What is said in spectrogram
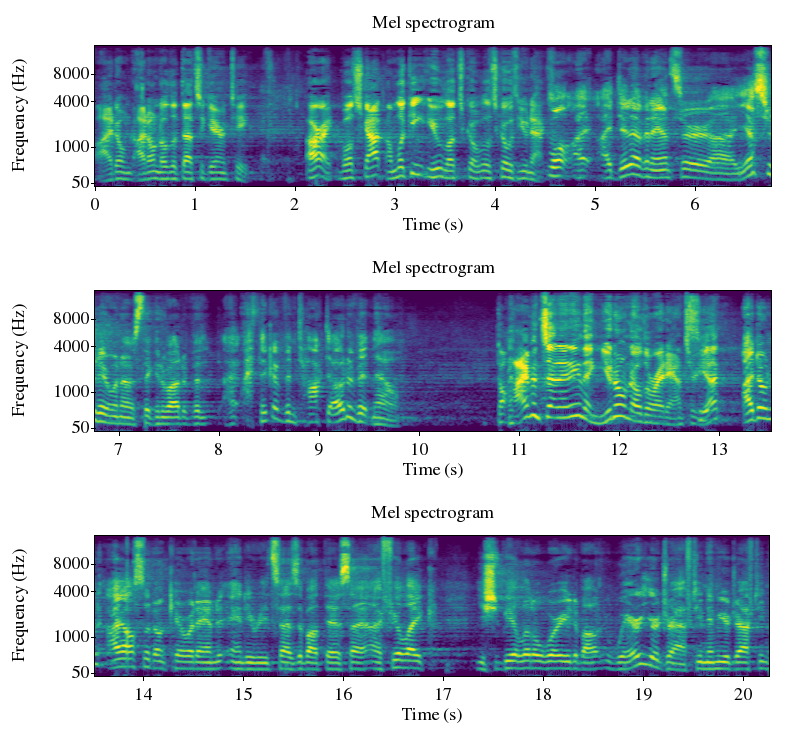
I don't. I don't know that that's a guarantee. All right. Well, Scott, I'm looking at you. Let's go. Let's go with you next. Well, I, I did have an answer uh, yesterday when I was thinking about it, but I, I think I've been talked out of it now. Don't- I haven't said anything. You don't know the right answer See, yet. I don't. I also don't care what Andy, Andy Reid says about this. I, I feel like you should be a little worried about where you're drafting him. You're drafting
